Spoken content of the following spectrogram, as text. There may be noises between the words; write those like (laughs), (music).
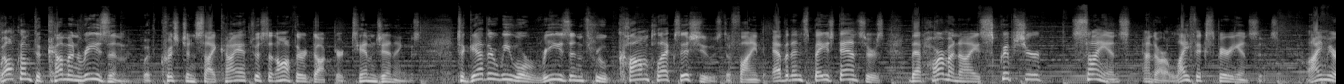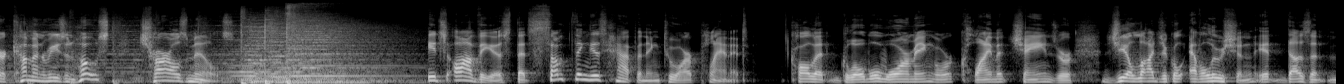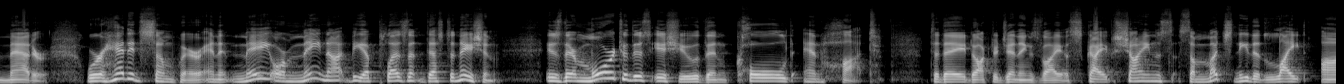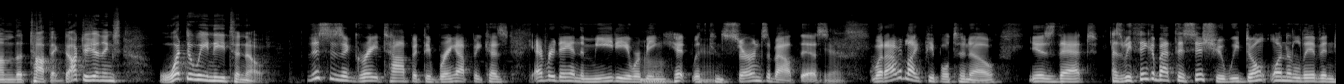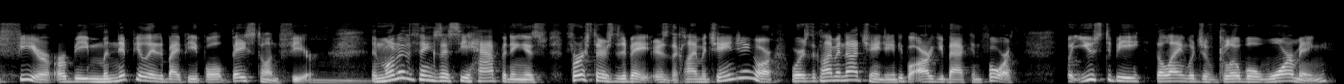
Welcome to Come and Reason with Christian psychiatrist and author Dr. Tim Jennings. Together, we will reason through complex issues to find evidence based answers that harmonize Scripture, science, and our life experiences. I'm your Come and Reason host, Charles Mills. It's obvious that something is happening to our planet. Call it global warming or climate change or geological evolution, it doesn't matter. We're headed somewhere and it may or may not be a pleasant destination. Is there more to this issue than cold and hot? Today, Dr. Jennings via Skype shines some much needed light on the topic. Dr. Jennings, what do we need to know? This is a great topic to bring up because every day in the media we're being oh, hit with yeah. concerns about this. Yes. What I would like people to know is that as we think about this issue, we don't want to live in fear or be manipulated by people based on fear. Mm. And one of the things I see happening is first there's the debate is the climate changing or, or is the climate not changing? People argue back and forth. What used to be the language of global warming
